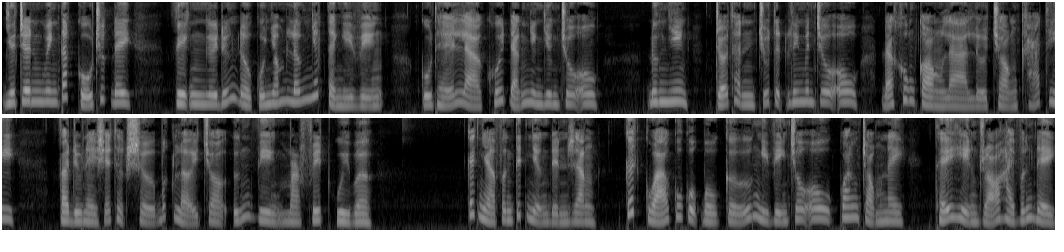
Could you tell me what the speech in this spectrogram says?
Dựa trên nguyên tắc cũ trước đây, việc người đứng đầu của nhóm lớn nhất tại nghị viện, cụ thể là khối đảng Nhân dân châu Âu, đương nhiên trở thành Chủ tịch Liên minh châu Âu đã không còn là lựa chọn khả thi và điều này sẽ thực sự bất lợi cho ứng viên Manfred Weber. Các nhà phân tích nhận định rằng Kết quả của cuộc bầu cử Nghị viện châu Âu quan trọng này thể hiện rõ hai vấn đề.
